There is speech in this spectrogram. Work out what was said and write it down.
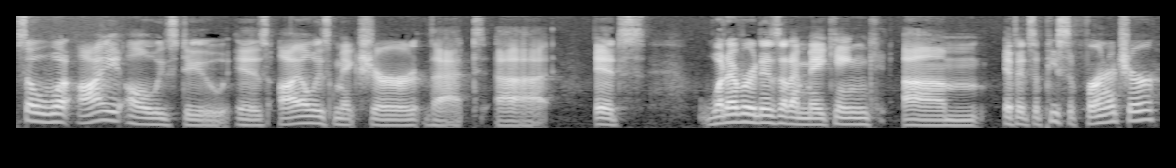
So what I always do is I always make sure that uh, it's whatever it is that I'm making. Um, if it's a piece of furniture,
